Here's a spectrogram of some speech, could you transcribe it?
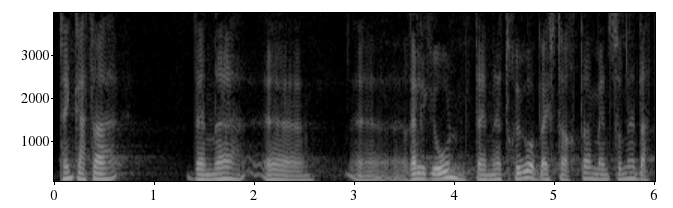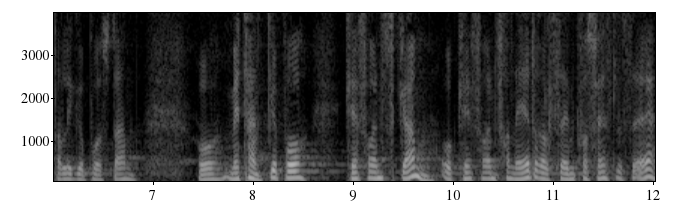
Tenk at det, denne uh, religionen, denne trua, ble starta med en sånn latterlig påstand. Og med tanke på hva for en skam og hva for en fornedrelse en korsfestelse er,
